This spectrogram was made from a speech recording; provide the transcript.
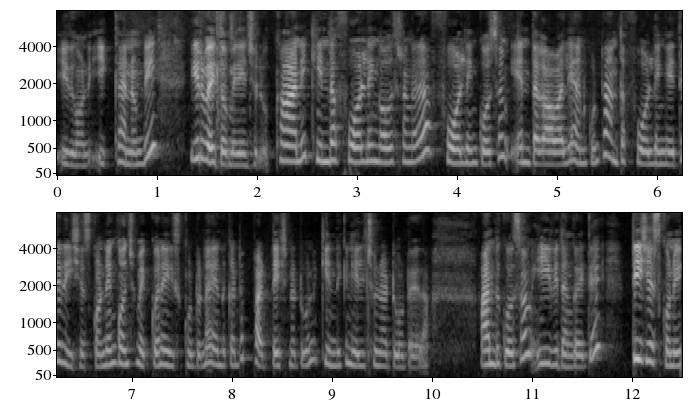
ఇదిగోండి. ఇక్కడ నుండి ఇరవై తొమ్మిది ఇంచులు. కానీ కింద ఫోల్డింగ్ అవసరం కదా? ఫోల్డింగ్ కోసం ఎంత కావాలి అనుకుంటే అంత ఫోల్డింగ్ అయితే తీసేసుకోండి. నేను కొంచెం ఎక్కువనే తీసుకుంటున్నా. ఎందుకంటే పట్టేసినట్టు కిందికి నిల్చున్నట్టు ఉంటుంది కదా. అందుకోసం ఈ విధంగా అయితే తీసేసుకొని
